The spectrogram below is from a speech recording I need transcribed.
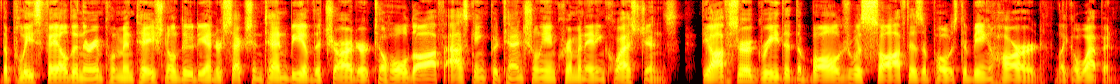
the police failed in their implementational duty under Section 10B of the Charter to hold off asking potentially incriminating questions. The officer agreed that the bulge was soft as opposed to being hard, like a weapon.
